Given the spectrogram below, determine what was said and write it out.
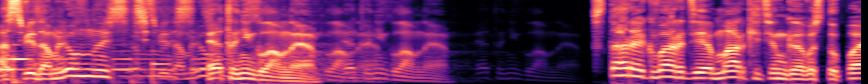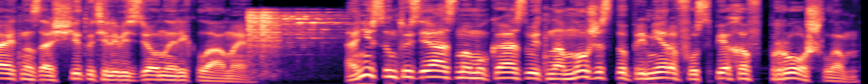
Осведомленность – это не главное. Это не главное. Старая гвардия маркетинга выступает на защиту телевизионной рекламы. Они с энтузиазмом указывают на множество примеров успеха в прошлом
